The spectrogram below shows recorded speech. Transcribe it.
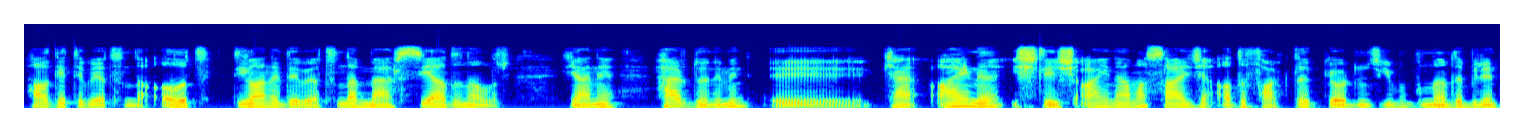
halk edebiyatında ağıt, divan edebiyatında mersi adını alır. Yani her dönemin e, aynı işleyiş aynı ama sadece adı farklı. Gördüğünüz gibi bunları da bilin.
